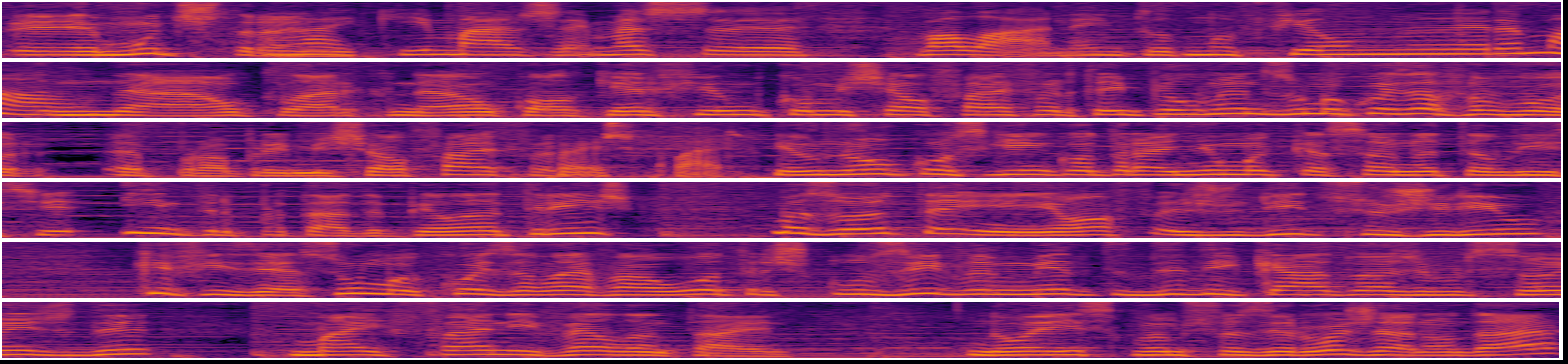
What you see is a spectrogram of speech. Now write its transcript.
É, é muito estranho. Ai, que imagem. Mas eh, vá lá, nem tudo no filme era mau. Não, claro que não. Qualquer filme com Michelle Pfeiffer tem pelo menos uma coisa a favor: a própria Michelle Pfeiffer. Pois, claro. Eu não consegui encontrar nenhuma canção natalícia interpretada pela atriz, mas ontem, em off, a Judite sugeriu que fizesse uma coisa leva à outra exclusivamente dedicado às versões de My Funny Valentine. Não é isso que vamos fazer hoje, já não dá,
